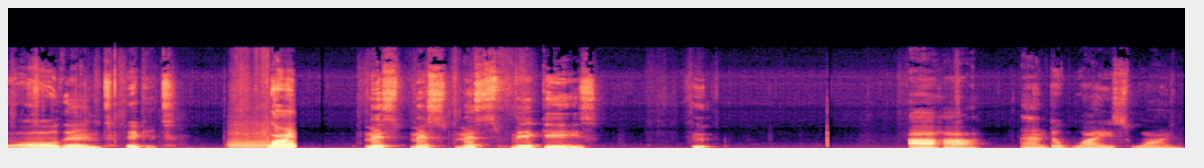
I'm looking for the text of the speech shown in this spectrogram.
Golden ticket. We're in. Miss, Miss, Miss Vickie's. Aha. And the wise one.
